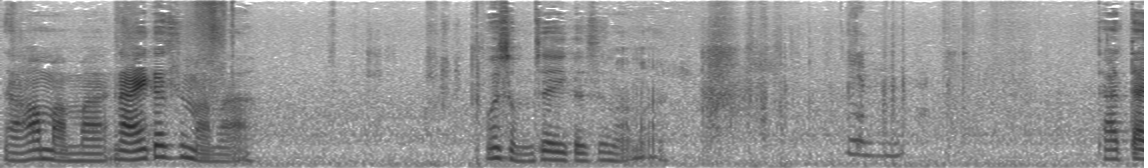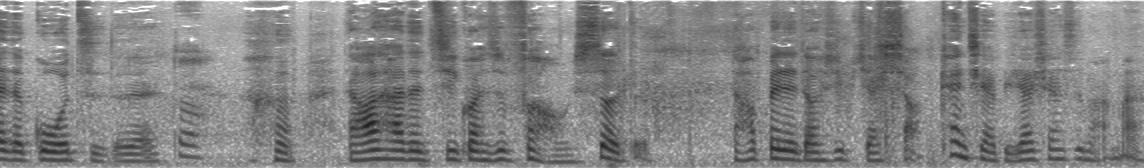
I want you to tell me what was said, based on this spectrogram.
然后妈妈，哪一个是妈妈？为什么这一个是妈妈？嗯他带着锅子，对不对？对。然后他的鸡冠是粉红色的，然后背的东西比较小，看起来比较像是妈妈。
